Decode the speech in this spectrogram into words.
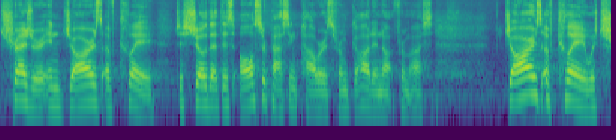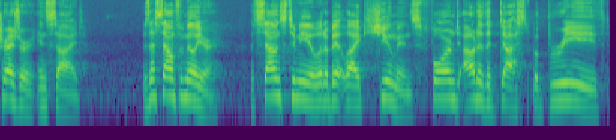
treasure in jars of clay to show that this all surpassing power is from God and not from us. Jars of clay with treasure inside. Does that sound familiar? It sounds to me a little bit like humans formed out of the dust but breathed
